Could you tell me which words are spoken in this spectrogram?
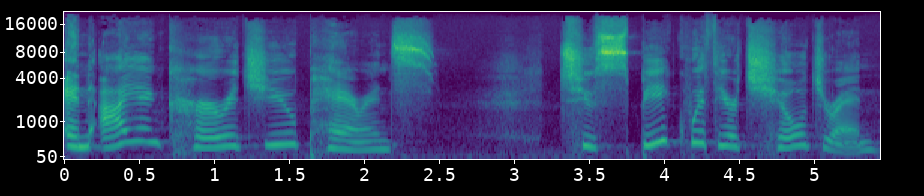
And I encourage you, parents, to speak with your children.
